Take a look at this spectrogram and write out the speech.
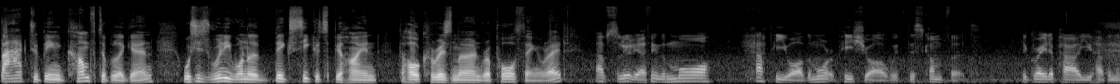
back to being comfortable again, which is really one of the big secrets behind the whole charisma and rapport thing, right? Absolutely. I think the more happy you are, the more at peace you are with discomfort, the greater power you have in the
